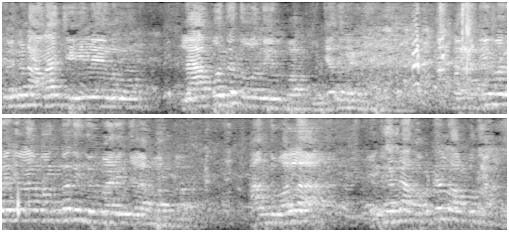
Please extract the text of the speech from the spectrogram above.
ఎందుకంటే అలా చేయలేను. లేకపోతే తోలిపోతుంది చంద్రబాబు అది భరించలేకపోతున్నా ఇది భరించలేకపోతున్నా అందువల్ల ఎందుకంటే అదొకటే లోపం నాకు.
